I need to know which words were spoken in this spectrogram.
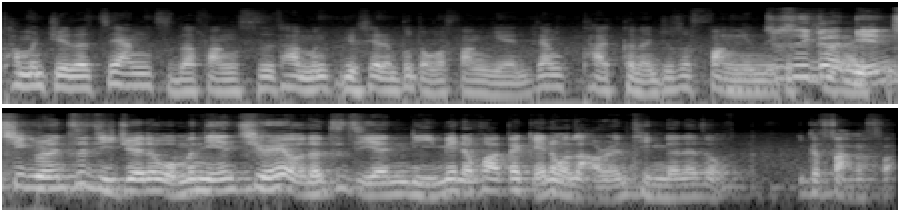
他们觉得这样子的方式，他们有些人不懂得方言，这样他可能就是方言。就是一个年轻人自己觉得我们年轻人有的自己的里面的话，被给那种老人听的那种一个方法。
